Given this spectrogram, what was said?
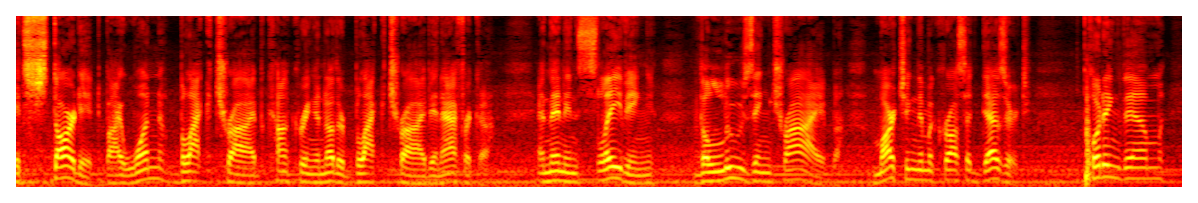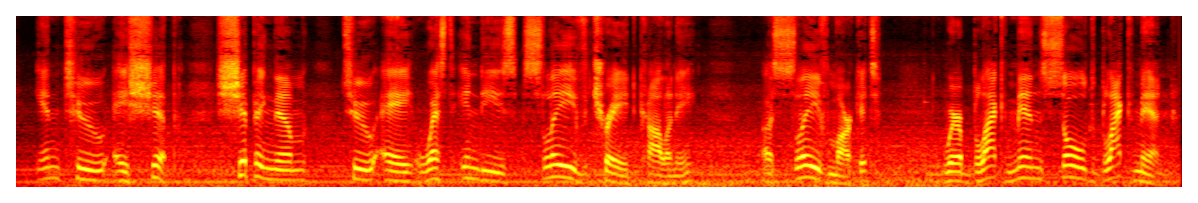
It started by one black tribe conquering another black tribe in Africa and then enslaving the losing tribe, marching them across a desert, putting them into a ship, shipping them to a West Indies slave trade colony, a slave market, where black men sold black men,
